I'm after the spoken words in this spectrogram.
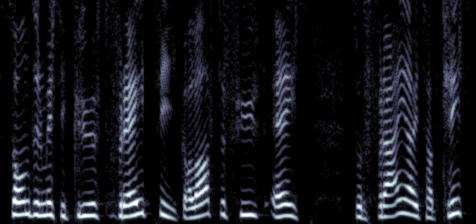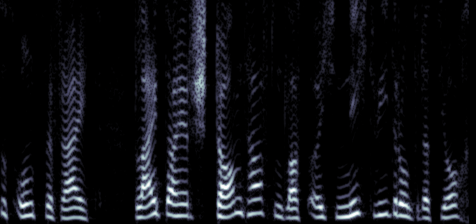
sondern wir sind gerufen, frei zu sein. Galater 5,1. Zur Freiheit hat Christus uns befreit. Bleibt daher standhaft und lasst euch nicht wieder unter das Joch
